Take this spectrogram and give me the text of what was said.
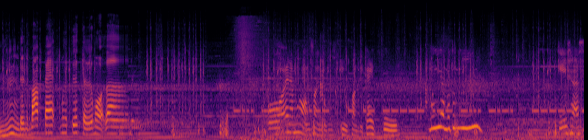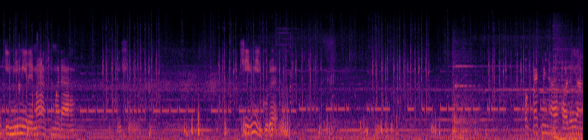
อืมเป็นบ้าแป๊ะมือเตื้อเต๋อหมดเลยโอ้ยน้ำหอมฝั่งตรงอยู่ฝั่งใกล้ๆกูมึงอย่ามาตรงนี้ เกชาสกินไม่มีอะไรมากธรรมดาเฉยๆชี้ไม่เห็นกูด้วย ไม่เท้าคอยได้ยัง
